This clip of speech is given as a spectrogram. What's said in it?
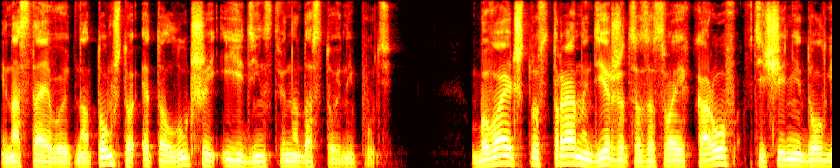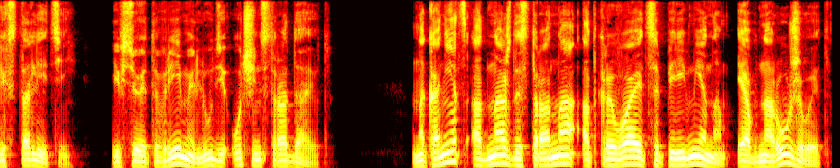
и настаивают на том, что это лучший и единственно достойный путь. Бывает, что страны держатся за своих коров в течение долгих столетий, и все это время люди очень страдают. Наконец, однажды страна открывается переменам и обнаруживает,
